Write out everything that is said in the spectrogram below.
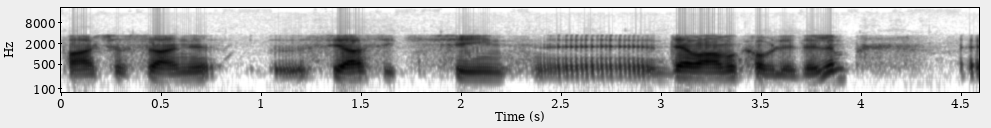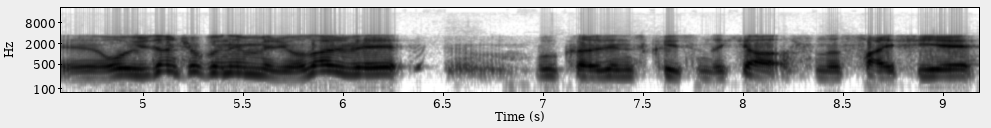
parçası e, siyasi şeyin e, devamı kabul edelim. E, o yüzden çok önem veriyorlar ve bu Karadeniz kıyısındaki aslında sayfiye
